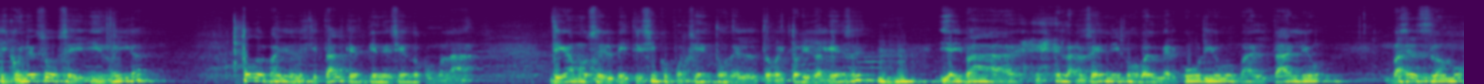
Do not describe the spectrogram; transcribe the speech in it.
Y con eso se irriga todo el Valle del Mezquital, que viene siendo como la, digamos, el 25% del territorio hidalguense. Y ahí va el arsénico, va el mercurio, va el talio, va el plomo.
